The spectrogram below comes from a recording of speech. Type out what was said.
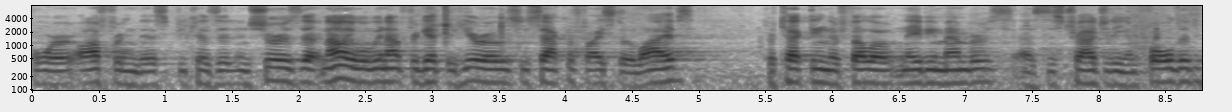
for offering this because it ensures that not only will we not forget the heroes who sacrificed their lives, protecting their fellow Navy members as this tragedy unfolded.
